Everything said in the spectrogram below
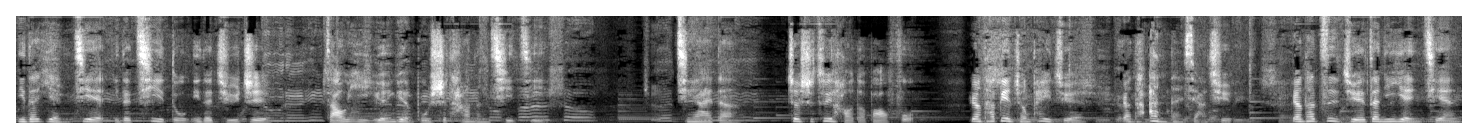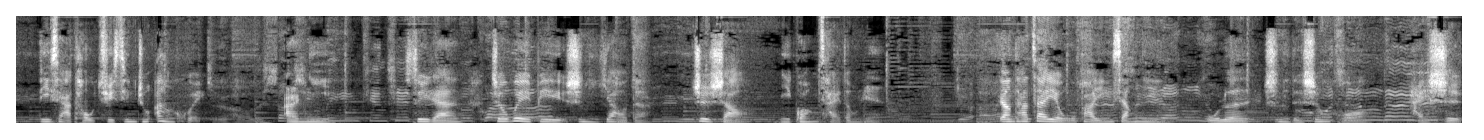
你的眼界、你的气度、你的举止，早已远远不是他能企及。亲爱的，这是最好的报复，让他变成配角，让他黯淡下去，让他自觉在你眼前低下头去，心中暗悔。而你，虽然这未必是你要的，至少你光彩动人，让他再也无法影响你。无论是你的生活，还是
